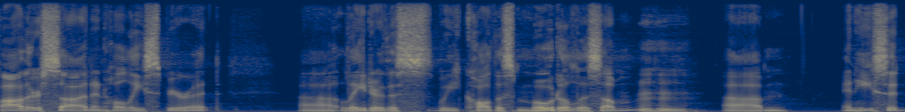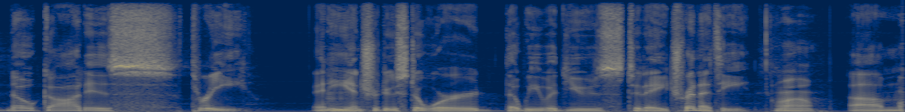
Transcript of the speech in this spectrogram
Father, Son, and Holy Spirit. Uh, later, this we call this modalism. Um, and he said, no, God is three. And he introduced a word that we would use today, Trinity. Wow. Um,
